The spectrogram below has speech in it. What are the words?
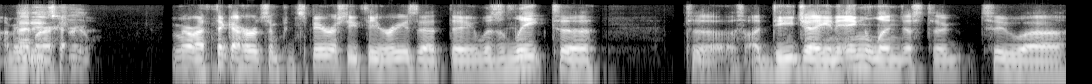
I mean, that is true. I remember, I think I heard some conspiracy theories that it was leaked to to a DJ in England just to to uh,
